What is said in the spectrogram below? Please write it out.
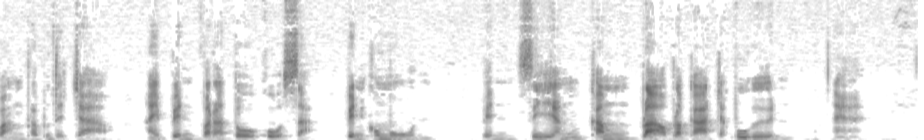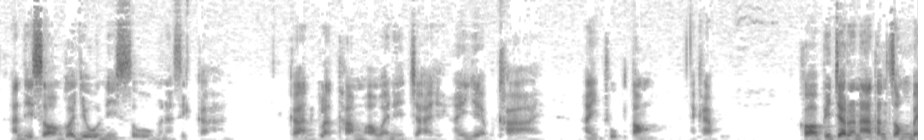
ฟังพระพุทธเจ้า ให้เป็นปรโตโคสะ เป็นข้อมูล เป็นเสียงคำเปล่าประกาศจากผู้อื่น อันที่สองก็โยนิโสมนสิการ การกระทำเอาไว้ในใจให้แยบคายให้ถูกต้องนะครับ ข้อพิจารณาทั้งสองแบ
